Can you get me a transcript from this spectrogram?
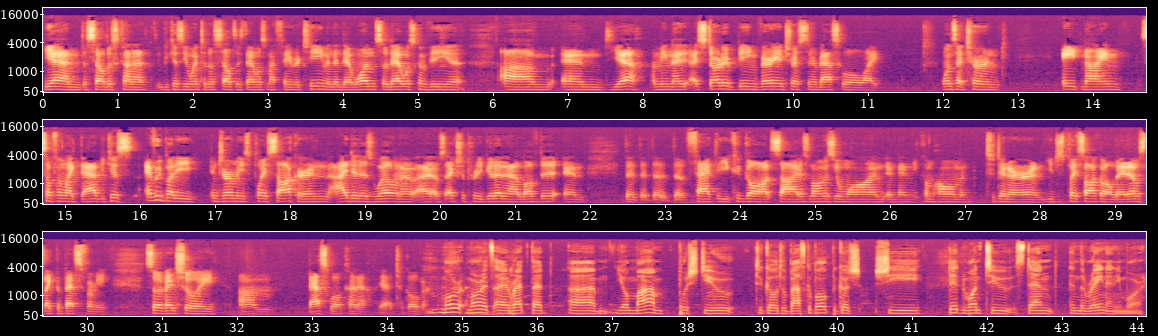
yeah, and the Celtics kind of because he went to the Celtics, that was my favorite team, and then they won, so that was convenient. Um, and yeah, I mean, I, I started being very interested in basketball like once I turned eight, nine, something like that, because everybody in Germany plays soccer, and I did as well, and I, I was actually pretty good at it, and I loved it, and the, the, the, the fact that you could go outside as long as you want, and then you come home and to dinner, and you just play soccer all day. That was like the best for me. So eventually, um, basketball kind of yeah took over. Moritz, I read that um, your mom pushed you to go to basketball because she didn't want to stand in the rain anymore.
